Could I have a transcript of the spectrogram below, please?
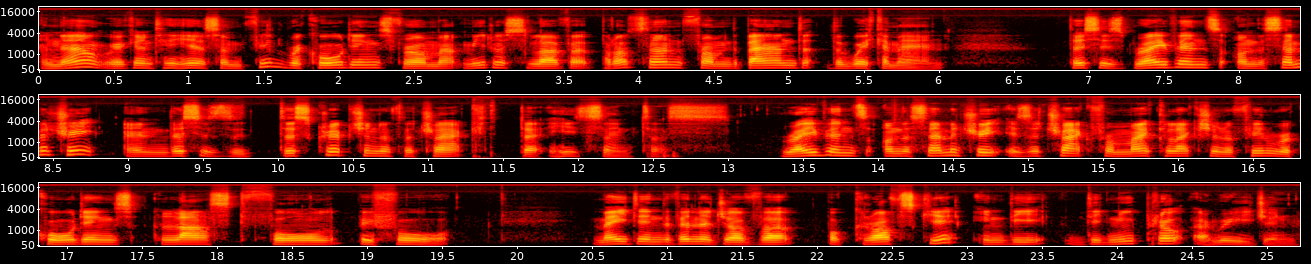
And now we're going to hear some field recordings from uh, Myroslav Protsan from the band The Wicker Man. This is Ravens on the Cemetery, and this is the description of the track that he sent us. Ravens on the Cemetery is a track from my collection of field recordings last fall before, made in the village of uh, Pokrovsky in the Dnipro region.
